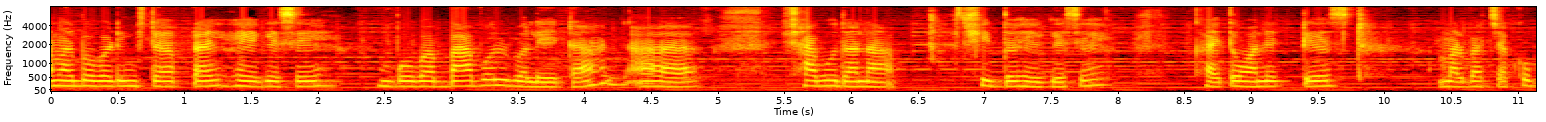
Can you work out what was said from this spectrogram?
আমার বোবা ডিংসটা প্রায় হয়ে গেছে। বোবা বাবল বলে এটা সাবুদানা সিদ্ধ হয়ে গেছে। খাইতে অনেক টেস্ট আমার বাচ্চা খুব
